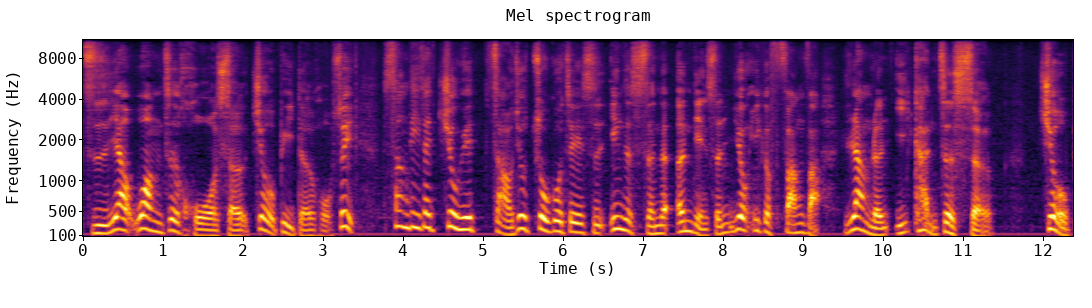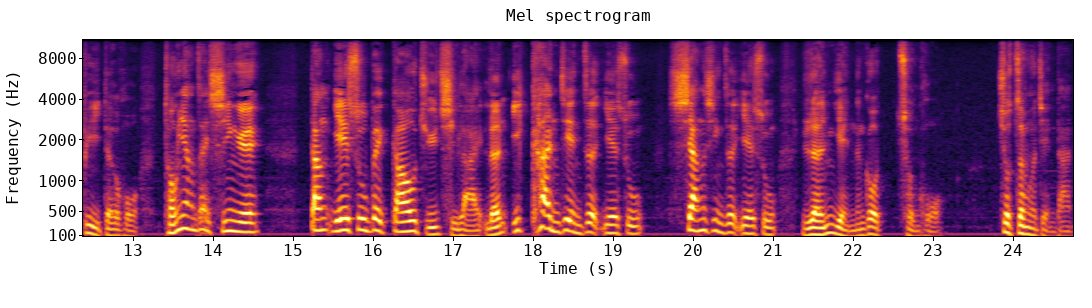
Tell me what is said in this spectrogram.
只要望这火蛇就必得活。所以。”上帝在旧约早就做过这些事，因着神的恩典，神用一个方法让人一看这蛇就必得活。同样在新约，当耶稣被高举起来，人一看见这耶稣，相信这耶稣，人也能够存活，就这么简单，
